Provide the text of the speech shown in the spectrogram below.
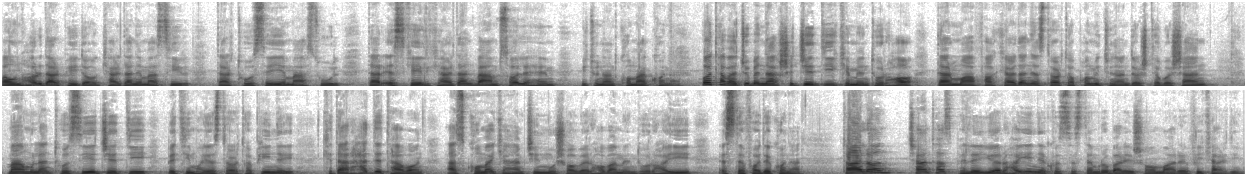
و اونها رو در پیدا کردن مسیر، در توسعه محصول، در اسکیل کردن و امثال هم می‌تونن کمک کنن. با توجه به نقش جدی که منتورها در موفق کردن استارتاپ ها می‌تونن داشته باشن، معمولا توصیه جدی به تیم های استارتاپی که در حد توان از کمک همچین مشاورها و منتورهایی استفاده کنند. تا الان چند تا از پلیرهای این اکوسیستم رو برای شما معرفی کردیم.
